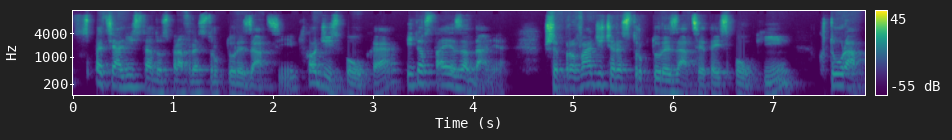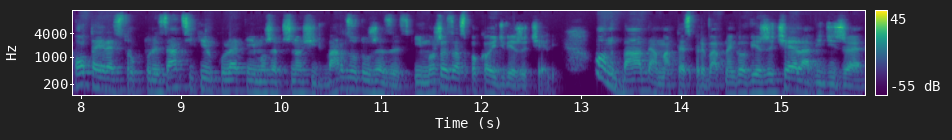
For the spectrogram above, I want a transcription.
specjalista do spraw restrukturyzacji, wchodzi w spółkę i dostaje zadanie przeprowadzić restrukturyzację tej spółki, która po tej restrukturyzacji kilkuletniej może przynosić bardzo duże zyski, może zaspokoić wierzycieli. On bada, ma test prywatnego wierzyciela, widzi, że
